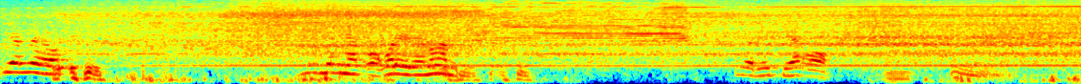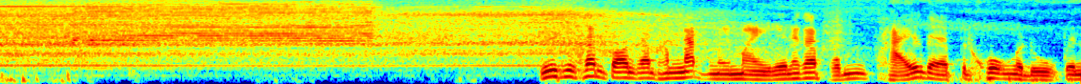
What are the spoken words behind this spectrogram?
เปลี่ยนเลยครับนี่มันงัดออกก็ได้แน่นอนเพื่อได้แกะออกนี่คือขั้นตอนการทำนัดใหม่ ๆ เลยนะครับ ผมถ่ายตั้งแต่เป็นโครงกระดูกเป็น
